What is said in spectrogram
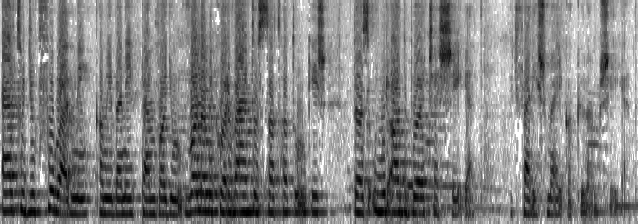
el tudjuk fogadni, amiben éppen vagyunk. Van, amikor változtathatunk is, de az Úr ad bölcsességet, hogy felismerjük a különbséget.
